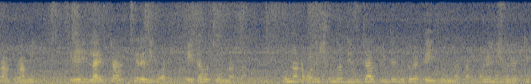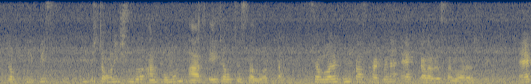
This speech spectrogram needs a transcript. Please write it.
তারপর আমি এই লাইভটা ছেড়ে দিব আর। এইটা হচ্ছে উন্নাটা উন্নাটা অনেক সুন্দর ডিজিটাল প্রিন্টের ভিতরে, এই যে উন্নাটা অনেক সুন্দর টিকটক থ্রি পিস থ্রি পিসটা অনেক সুন্দর আনকমন আর এইটা হচ্ছে সালোয়ারটা। সালোয়ারের কোনো কাজ থাকবে না, এক কালারের সালোয়ার আসবে। এক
